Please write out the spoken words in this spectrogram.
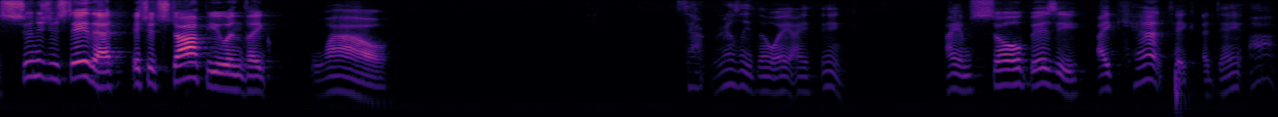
as soon as you say that, it should stop you and think, wow, is that really the way I think? I am so busy, I can't take a day off.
